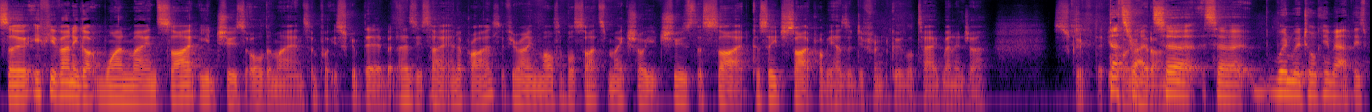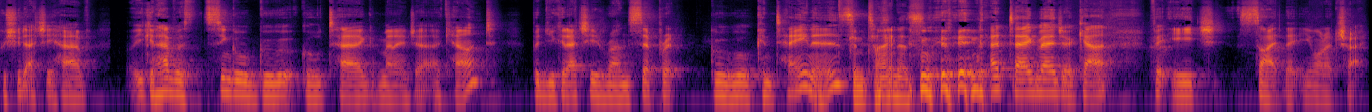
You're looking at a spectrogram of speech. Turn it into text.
So if you've only got one main site, you'd choose all domains and put your script there. But as you say, enterprise, if you're running multiple sites, make sure you choose the site because each site probably has a different Google Tag Manager script that That's right. So, so when we're talking about this, we should actually have you can have a single Google Tag Manager account, but you could actually run separate Google containers Containers. within that Tag Manager account for each site that you want to track.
